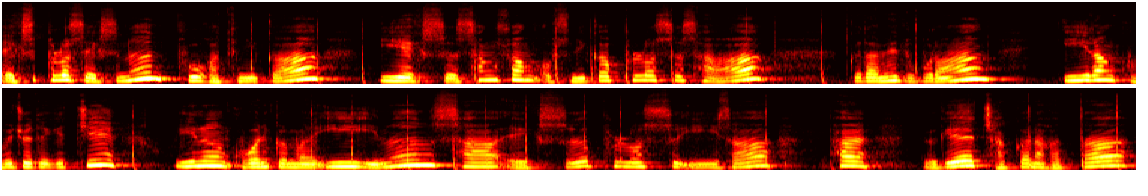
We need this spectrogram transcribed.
x 플러스 x는 부호 같으니까 2x 상수항 없으니까 플러스 4. 그 다음에 누구랑 2랑 곱해줘야 되겠지? 2는 곱하니까 얼마야? 2, 2는 4x 플러스 2, 4, 8. 요게 작거나 같다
